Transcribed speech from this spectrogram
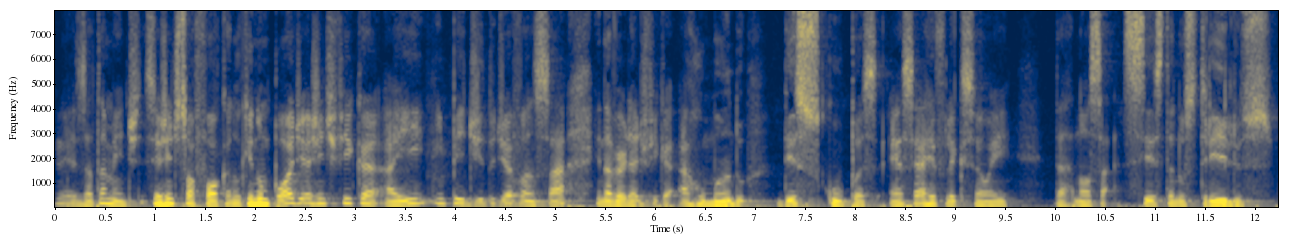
Exatamente. Se a gente só foca no que não pode, a gente fica aí impedido de avançar e, na verdade, fica arrumando desculpas. Essa é a reflexão aí da nossa Sexta nos Trilhos.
